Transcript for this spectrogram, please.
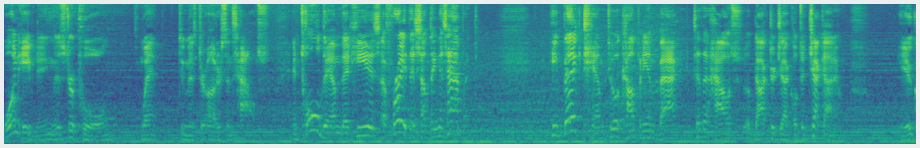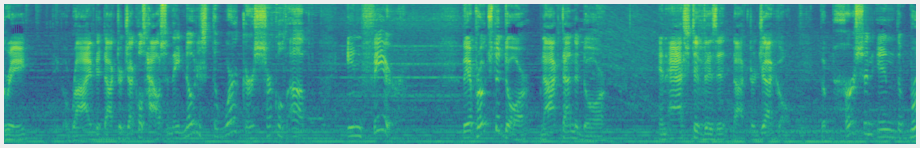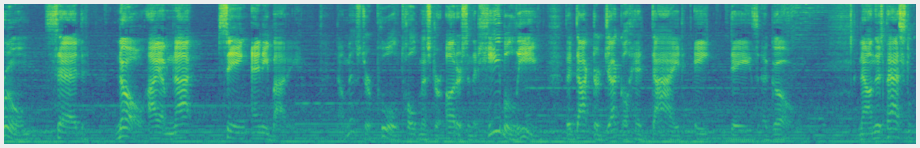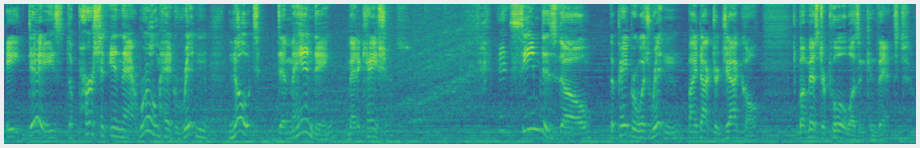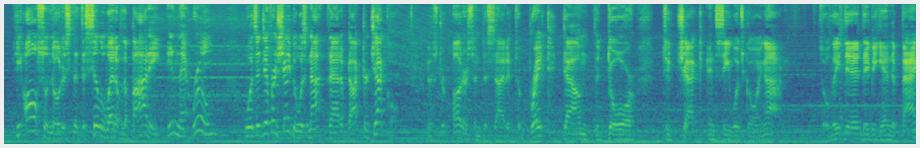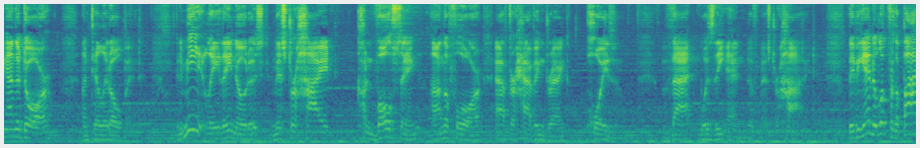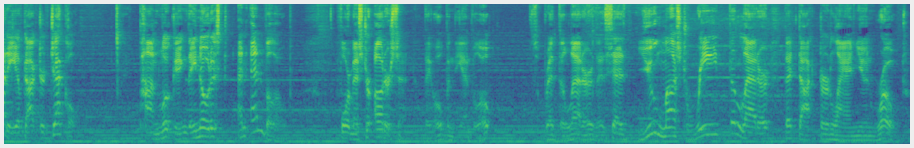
One evening, Mr. Poole went to Mr. Utterson's house and told them that he is afraid that something has happened. He begged him to accompany him back to the house of Dr. Jekyll to check on him. He agreed. They arrived at Dr. Jekyll's house and they noticed the workers circled up in fear. They approached the door, knocked on the door, and asked to visit Dr. Jekyll. The person in the room said, No, I am not seeing anybody. Now, Mr. Poole told Mr. Utterson that he believed that Dr. Jekyll had died eight days ago. Now, in this past eight days, the person in that room had written notes demanding medications. It seemed as though the paper was written by Dr. Jekyll, but Mr. Poole wasn't convinced. He also noticed that the silhouette of the body in that room was a different shape. It was not that of Dr. Jekyll. Mr. Utterson decided to break down the door to check and see what's going on. So they did. They began to bang on the door until it opened. And immediately they noticed Mr. Hyde convulsing on the floor after having drank poison. That was the end of Mr. Hyde. They began to look for the body of Dr. Jekyll. Upon looking, they noticed an envelope for Mr. Utterson. They opened the envelope, read the letter that says, You must read the letter that Dr. Lanyon wrote.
